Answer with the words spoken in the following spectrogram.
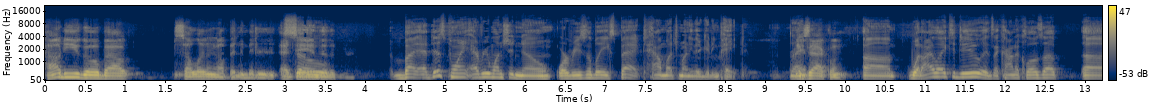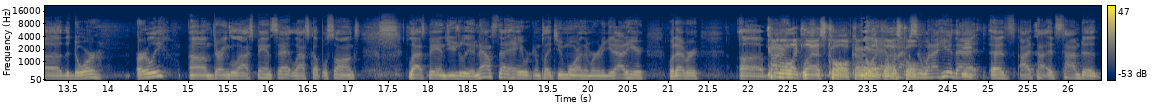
How do you go about selling up in the middle at So- the end of the But at this point, everyone should know or reasonably expect how much money they're getting paid. Right. Exactly. Um, what I like to do is I kind of close up uh, the door early um, during the last band set, last couple songs. Last bands usually announce that, hey, we're going to play two more and then we're going to get out of here, whatever. Uh, Kind of like last call. Kind of like last I- call. So when I hear that, it's, I ti- it's time to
